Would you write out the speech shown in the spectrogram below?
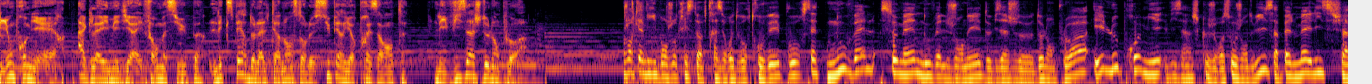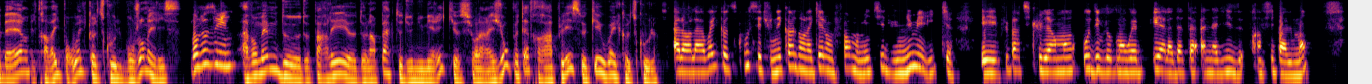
Lyon Première, Aglaé Média et Formasup, l'expert de l'alternance dans le supérieur présente les visages de l'emploi. Bonjour Camille, bonjour Christophe, très heureux de vous retrouver pour cette nouvelle semaine, nouvelle journée de visage de, de l'emploi. Et le premier visage que je reçois aujourd'hui s'appelle Maëlys Chabert. Elle travaille pour Well Code School. Bonjour Maëlys. Bonjour Cyril. Avant même de, de parler de l'impact du numérique sur la région, peut-être rappeler ce qu'est Well Code School. Alors la Wild Code School, c'est une école dans laquelle on forme au métier du numérique et plus particulièrement au développement web et à la data analyse principalement.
